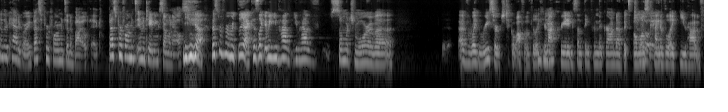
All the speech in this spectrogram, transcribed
another category: best performance in a biopic, best performance imitating someone else. Yeah, best performance. Yeah, because like I mean, you have you have so much more of a of like research to go off of. Like you're Mhm. not creating something from the ground up. It's almost Totally. kind of like you have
